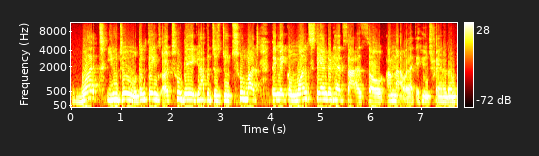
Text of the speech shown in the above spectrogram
what you do. Them things are too big. You have to just do too much. They make them one standard head size. So I'm not like a huge fan of them.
